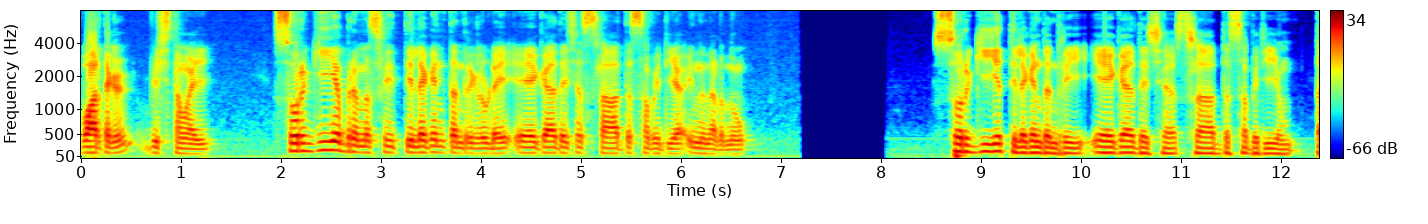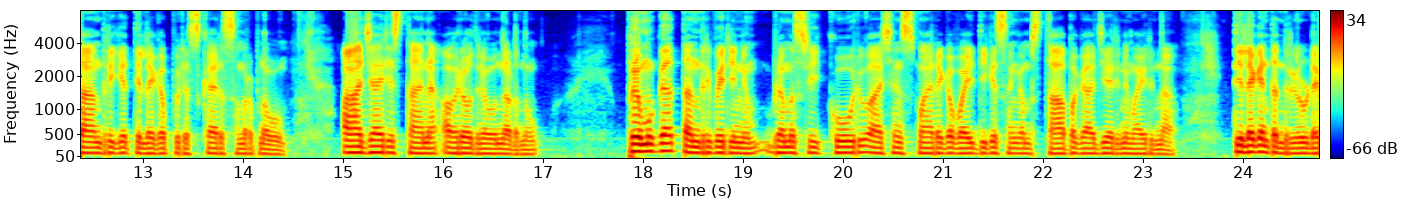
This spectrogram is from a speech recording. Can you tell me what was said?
വാർത്തകൾ വിശദമായി. സ്വർഗീയ ബ്രഹ്മശ്രീ തിലകൻ തന്ത്രികളുടെ ഏകാദശ ശ്രാദ്ധ സമിതിയ ഇന്ന് നടന്നു. സ്വർഗീയ തിലകൻ തന്ത്രി ഏകാദശ ശ്രാദ്ധ സബരിയും താന്ത്രിക തിലക പുരസ്കാര സമർപ്പണവും ആചാര്യസ്ഥാന അവരോധനവും നടന്നു. പ്രമുഖ തന്ത്രിവര്യനും ബ്രഹ്മശ്രീ കോരു ആശൻ സ്മാരക വൈദിക സംഘം സ്ഥാപകാചാര്യനുമായിരുന്ന തിലകൻ തന്ത്രികളുടെ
